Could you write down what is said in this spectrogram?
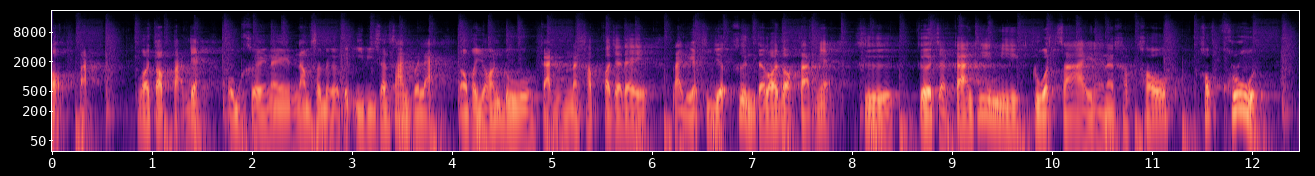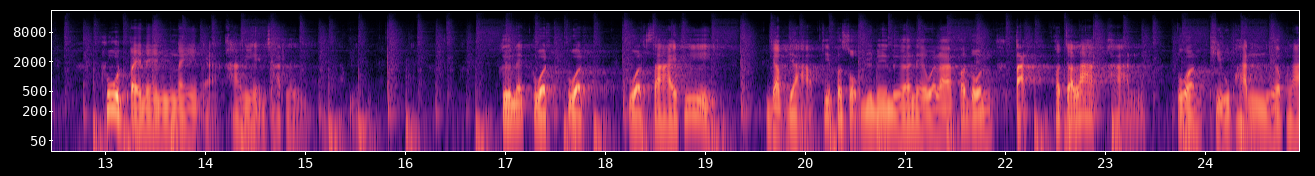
ตอกตัด รอยตอกตัดเนี่ยผมเคยในนำเสนอเป็น EP สั้นๆ ไปแล้วลองไปย้อนดูกันนะครับ ก็จะได้รายละเอียดที่เยอะขึ้น แต่รอยตอกตัดเนี่ยคือเกิดจากการที่มีกรวดทรายเนี่ยนะครับเขาเขาครูด ครูดไปในในเนี่ยข้างนี้เห็นชัดเลย คือในกรวดกรวดกรวดทรายที่หยาบๆที่ผสมอยู่ในเนื้อเนี่ยเวลาเขาโดนตัดเขาจะลากผ่านตัวผิวพันธุ์เนื้อพระ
